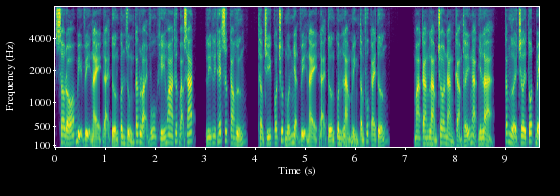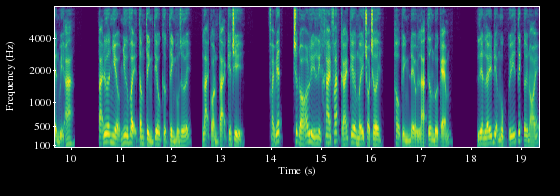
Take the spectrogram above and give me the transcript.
sau đó bị vị này đại tướng quân dùng các loại vũ khí hoa thức bạo sát, lý lý hết sức cao hứng, thậm chí có chút muốn nhận vị này đại tướng quân làm mình tâm phúc cái tướng. Mà càng làm cho nàng cảm thấy ngạc như là, các người chơi tốt bền bị a. Tại đưa nhiều như vậy tâm tình tiêu cực tình hồ dưới, lại còn tại kiên trì. Phải biết, trước đó lý lịch khai phát cái kia mấy trò chơi, hậu kình đều là tương đối kém. Liền lấy địa ngục quỹ tích tới nói,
